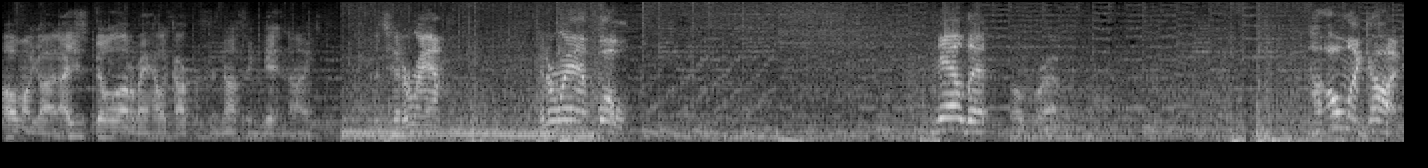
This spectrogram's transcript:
Oh my god, I just bailed out of my helicopter for nothing, didn't I? Let's hit a ramp! Hit a ramp! Whoa! Nailed it! Oh crap. Oh my god!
